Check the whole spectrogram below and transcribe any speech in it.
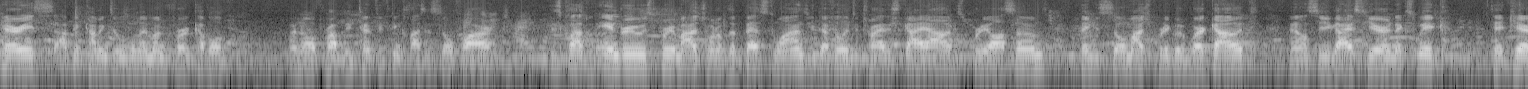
Harris. I've been coming to Lululemon for a couple of, I know, probably 10, 15 classes so far. This class with Andrew is pretty much one of the best ones. You definitely need to try this guy out. It's pretty awesome. Thank you so much. Pretty good workout. And I'll see you guys here next week. Take care.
